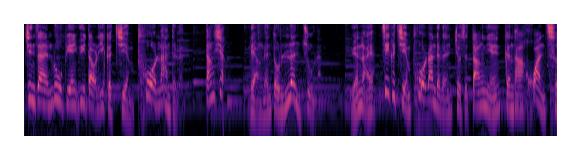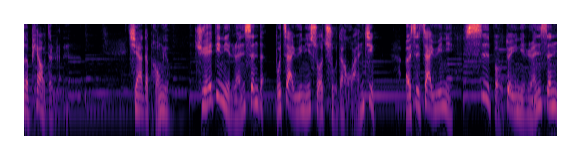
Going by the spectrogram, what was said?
竟在路边遇到了一个捡破烂的人。当下两人都愣住了。原来啊，这个捡破烂的人就是当年跟他换车票的人。亲爱的朋友，决定你人生的不在于你所处的环境，而是在于你是否对于你人生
